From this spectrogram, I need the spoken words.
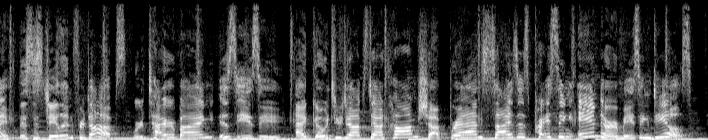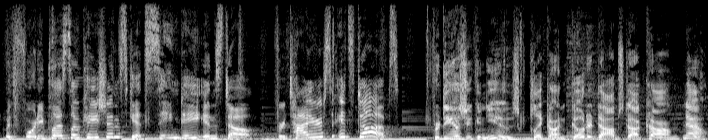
Hi, this is Jalen for Dobbs, where tire buying is easy. At GoToDobbs.com, shop brands, sizes, pricing, and our amazing deals. With 40 plus locations, get same day install. For tires, it's Dobbs. For deals you can use, click on go to Dobbs.com now.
